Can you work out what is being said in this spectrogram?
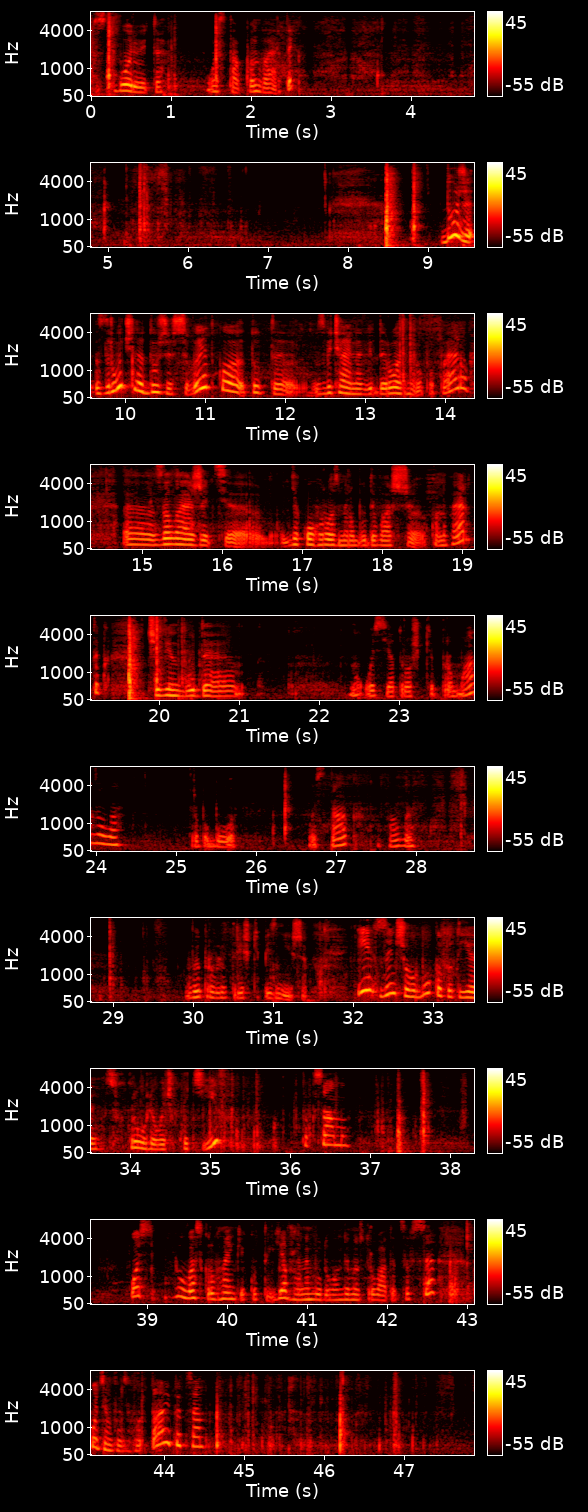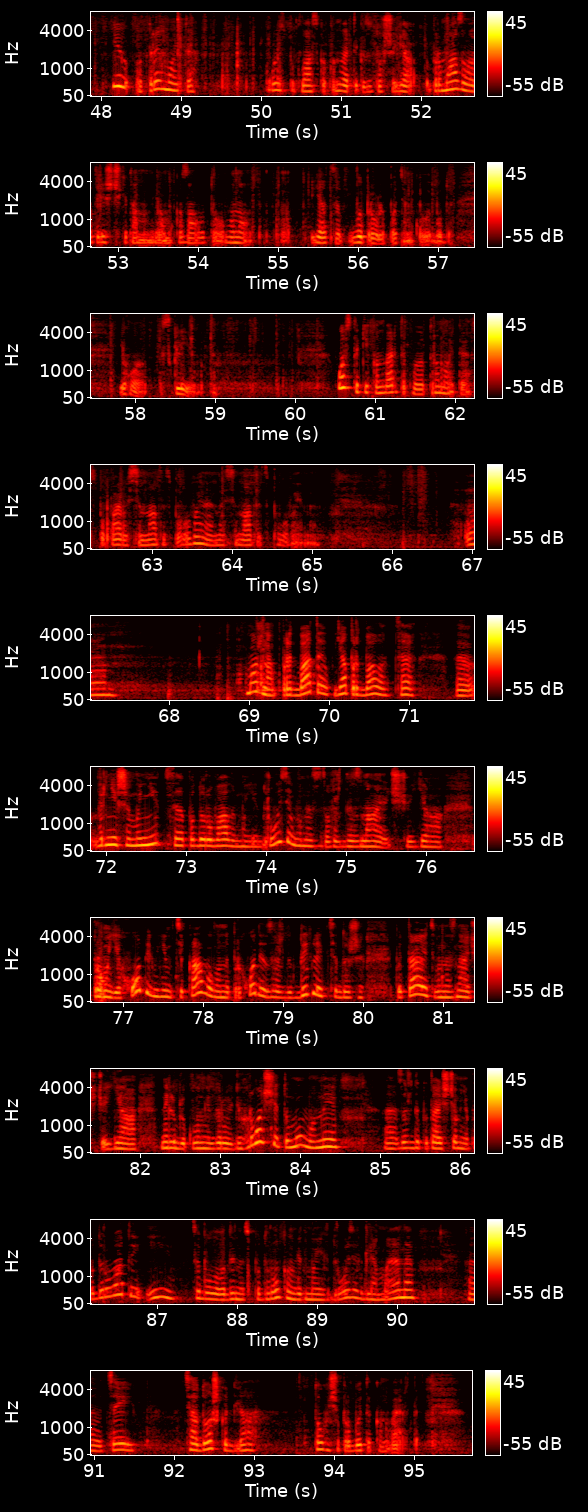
створюєте ось так конвертик. Дуже зручно, дуже швидко. Тут, е, звичайно, від розміру паперу залежить, е, якого розміру буде ваш конвертик, чи він буде. Ну, ось я трошки промазала. Треба було ось так, але виправлю трішки пізніше. І з іншого боку, тут є скруглювач кутів, так само. Ось, і у вас кругленькі кути. Я вже не буду вам демонструвати це все. Потім ви згортаєте це і отримуєте. Ось, будь ласка, конвертики за те, що я промазала трішечки, там я вам казала, то воно, я це виправлю потім, коли буду його склеювати. Ось такий конвертик ви отримуєте з паперу 17,5 на 17,5. Е, можна придбати, я придбала це. Е, Верніше, мені це подарували мої друзі. Вони завжди знають, що я про моє хобі, їм цікаво, вони приходять, завжди дивляться, дуже питають. Вони знають, що я не люблю, коли мені дарують гроші, тому вони е, завжди питають, що мені подарувати. І це було один із подарунків від моїх друзів для мене. е, Цей, ця дошка для того, щоб робити конверти.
